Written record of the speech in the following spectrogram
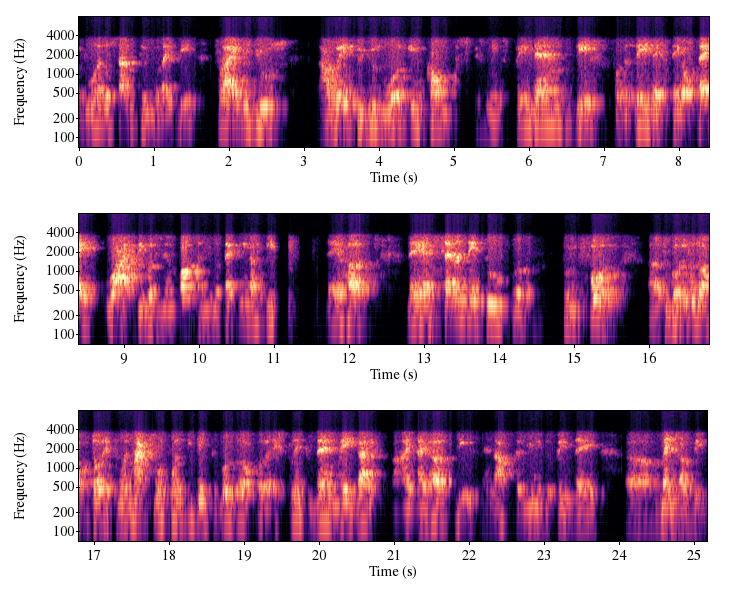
or you want to do something like this, try to use a way to use working comps. This means pay them this for the day they stay all day. Why? Because it's important, because technically if they hurt, they have seven days to, uh, to inform, uh, to go to the doctor, at one, maximum 20 days to go to the doctor, explain to them, hey guys, I, I hurt this, and after you need to pay their uh, medical bill.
